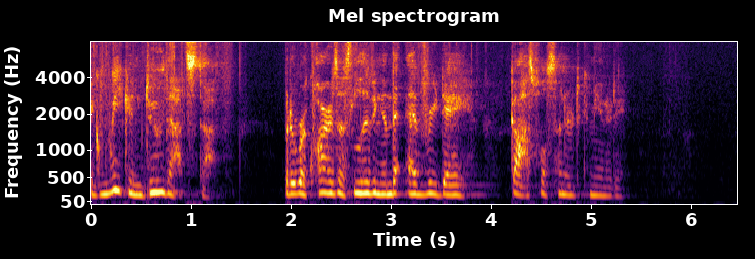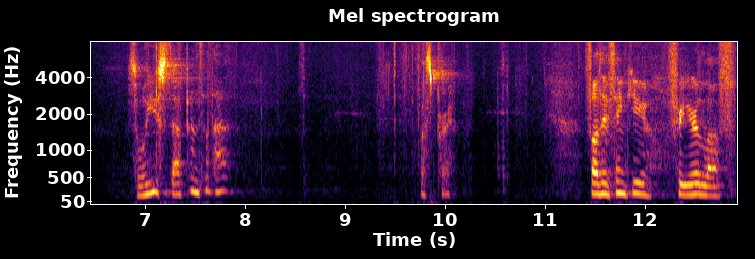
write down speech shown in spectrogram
Like, we can do that stuff, but it requires us living in the everyday, gospel centered community. So, will you step into that? Let's pray. Father, thank you for your love.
